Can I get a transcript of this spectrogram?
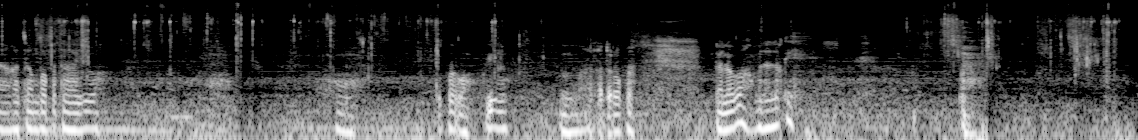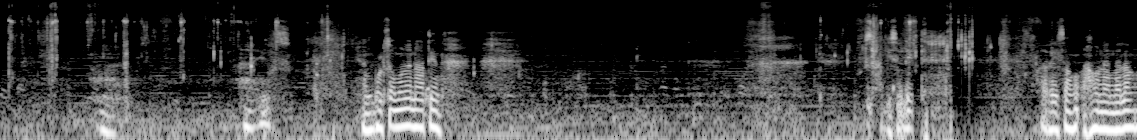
Nakakatsamba pa tayo. Oh. Ito pa oh. Yun. Hmm, mga katropa. Dalawa, malalaki. Ayos. Yan, bulsa muna natin. Sagis ulit. Para isang ahunan na lang.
